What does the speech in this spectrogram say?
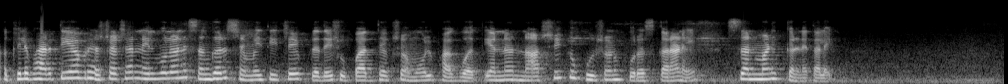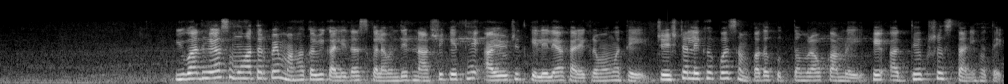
अखिल भारतीय भ्रष्टाचार निर्मूलन संघर्ष समितीचे प्रदेश उपाध्यक्ष अमोल भागवत यांना नाशिक भूषण पुरस्काराने सन्मानित करण्यात आले. युवाध्येय समूहातर्फे महाकवी कालिदास कला मंदिर नाशिक येथे आयोजित केलेल्या कार्यक्रमामध्ये ज्येष्ठ लेखक व संपादक उत्तमराव कांबळे हे अध्यक्षस्थानी होते.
